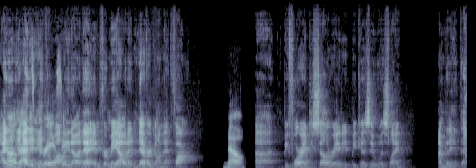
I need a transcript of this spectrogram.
I didn't, I Oh, that's didn't hit the wall, you know, and, that, and for me, I would have never gone that far. No. uh, before I decelerated because it was like I'm going to hit that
